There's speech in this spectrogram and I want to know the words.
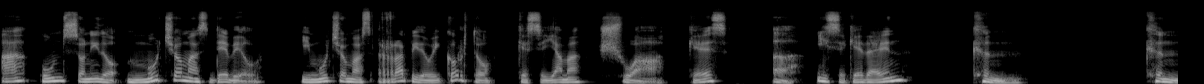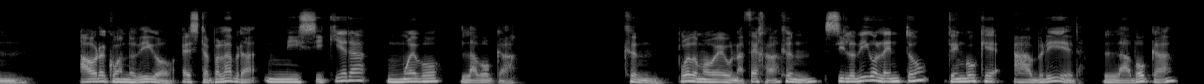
a un sonido mucho más débil y mucho más rápido y corto que se llama schwa, que es a, y se queda en kun. Kun. Ahora cuando digo esta palabra, ni siquiera muevo la boca. Kun. Puedo mover una ceja. Kun. Si lo digo lento, tengo que abrir la boca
